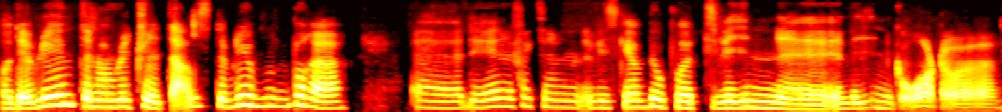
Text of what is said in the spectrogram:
Och det blir inte någon retreat alls. Det blir bara... eh, Det är faktiskt en, vi ska bo på ett vin, eh, en vingård och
